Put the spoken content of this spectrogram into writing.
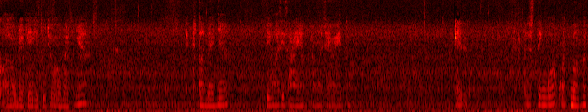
kalau udah kayak gitu jawabannya itu tandanya dia masih sayang sama cewek itu. Insting gue kuat banget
